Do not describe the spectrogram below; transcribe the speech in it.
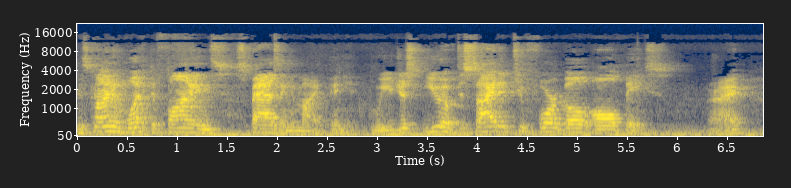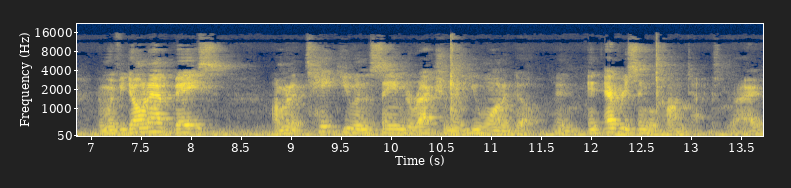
is kind of what defines spazzing, in my opinion. Where you just you have decided to forego all base. All right, and if you don't have base, I'm going to take you in the same direction that you want to go in, in every single context. Right.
